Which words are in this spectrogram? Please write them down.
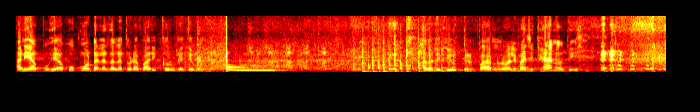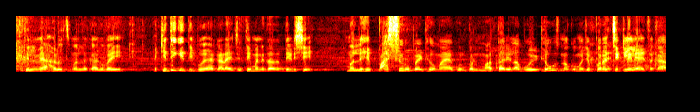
आणि या भुया खूप मोठ्याला झाल्या थोड्या बारीक करून येते म्हणे. आता ती ब्युटी पार्लरवाली माझी फॅन होती. तिला मी हळूच म्हणलं का ग बाई किती किती भुया काढायची? ती म्हणे दादा दीडशे. म्हणलं हे पाचशे रुपये ठेव मायाकून पण म्हातारीला भोई ठेवूच नको म्हणजे परत चिकलेले यायचं का?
